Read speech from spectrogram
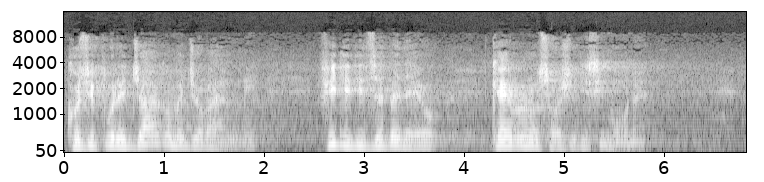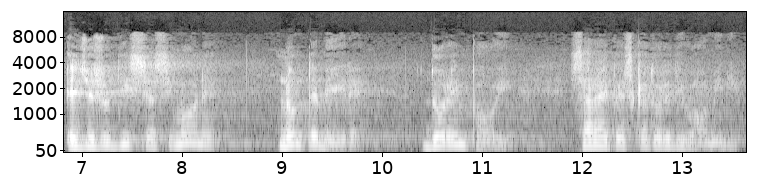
Così pure Giacomo e Giovanni, figli di Zebedeo, che erano soci di Simone. E Gesù disse a Simone, non temere, d'ora in poi sarai pescatore di uomini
